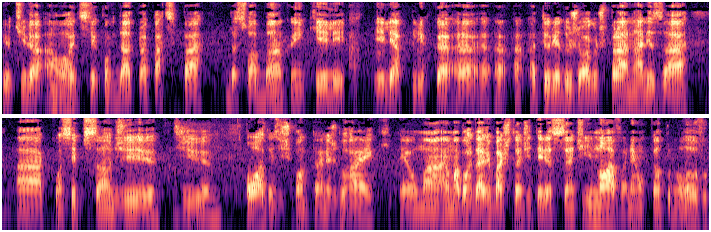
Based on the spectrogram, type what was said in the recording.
Eu tive a, a honra de ser convidado para participar da sua banca, em que ele, ele aplica a, a, a teoria dos jogos para analisar a concepção de, de ordens espontâneas do Hayek. É uma, é uma abordagem bastante interessante e nova, né? um campo novo,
